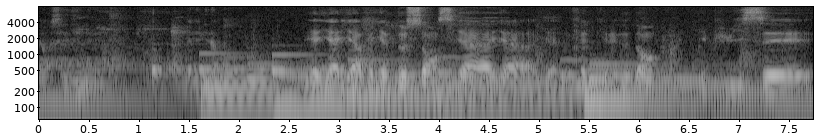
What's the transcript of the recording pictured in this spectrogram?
Et on s'est dit, mais, évidemment. Il y a, il y a- il y a- enfin, il y a deux sens. Il y a, le fait qu'elle est dedans, et puis cette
